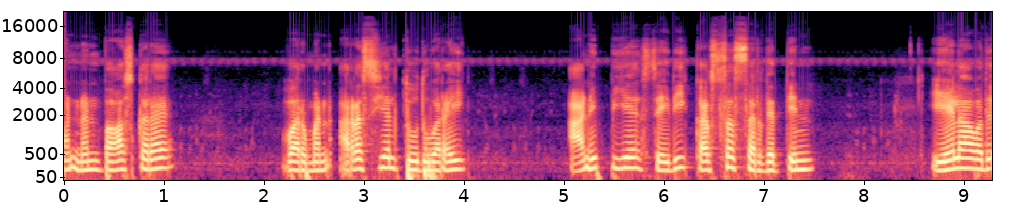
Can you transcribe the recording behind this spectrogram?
மன்னன் பாஸ்கர வர்மன் அரசியல் தூதுவரை அனுப்பிய செய்தி கர்ச சரிதத்தின் ஏழாவது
